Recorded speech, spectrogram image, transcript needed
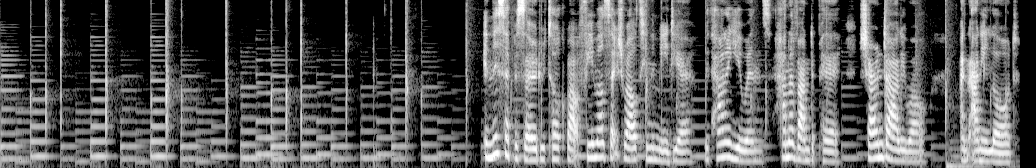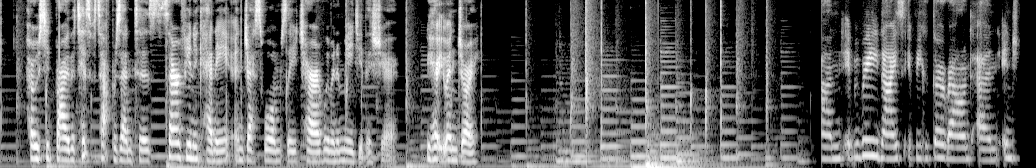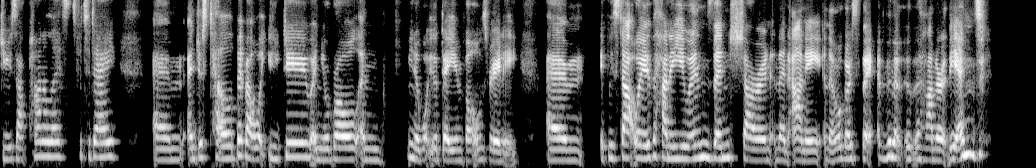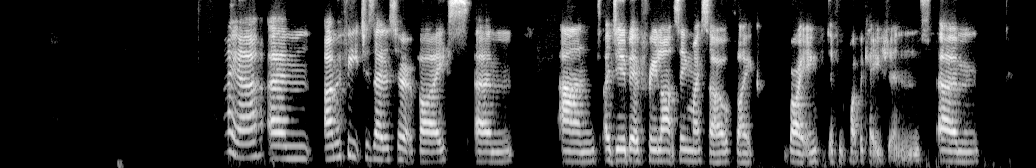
In this episode, we talk about female sexuality in the media with Hannah Ewens, Hannah Van-de-Peer, Sharan Dhaliwal, and Annie Lord, hosted by the Tits for Tat presenters Serafina Kenny and Jess Walmsley, Chair of Women in Media this year. We hope you enjoy. And it'd be really nice if we could go around and introduce our panelists for today um, and just tell a bit about what you do and your role and you know what your day involves really. Um, if we start with Hannah Ewens, then Sharan, and then Annie, and then we'll go to the, the, the Hannah at the end. Hiya, um, I'm a features editor at Vice, um, and I do a bit of freelancing myself, like writing for different publications. Um,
